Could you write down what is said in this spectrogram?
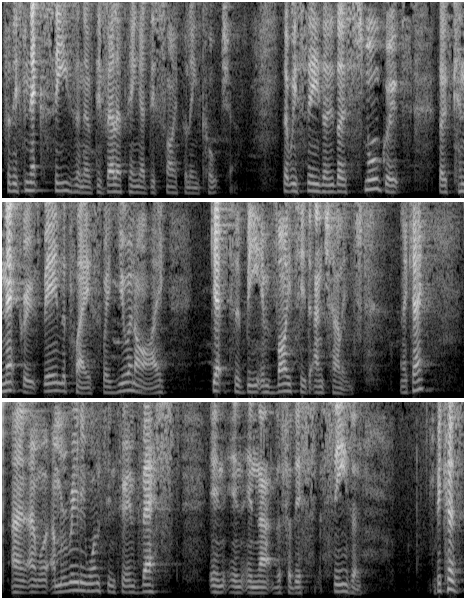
for this next season of developing a discipling culture. That we see the, those small groups those connect groups being the place where you and I get to be invited and challenged. Okay? And, and, we're, really wanting to invest in, in, in that for this season. Because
